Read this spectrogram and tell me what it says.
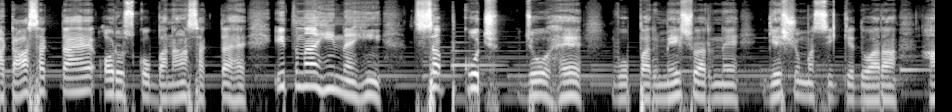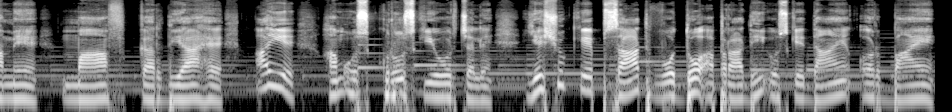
हटा सकता है और उसको बना सकता है। इतना ही नहीं, सब कुछ जो है, वो परमेश्वर ने यीशु मसीह के द्वारा हमें माफ़ कर दिया है। आइए हम उस क्रूस की ओर चलें। यीशु के साथ वो दो अपराधी उसके दाएँ और बाएँ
